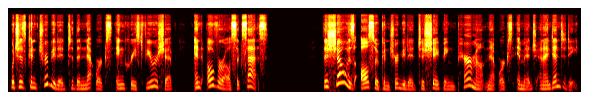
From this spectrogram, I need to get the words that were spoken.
which has contributed to the network's increased viewership and overall success. The show has also contributed to shaping Paramount Network's image and identity.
